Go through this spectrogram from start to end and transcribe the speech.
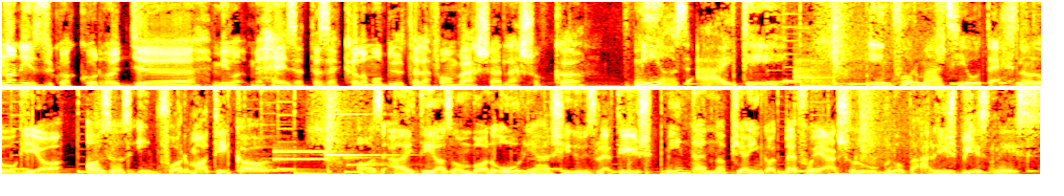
Na nézzük akkor, hogy mi a helyzet ezekkel a mobiltelefon vásárlásokkal. Mi az IT? Információtechnológia, azaz informatika. Az IT azonban óriási üzlet is, mindennapjainkat befolyásoló globális biznisz.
